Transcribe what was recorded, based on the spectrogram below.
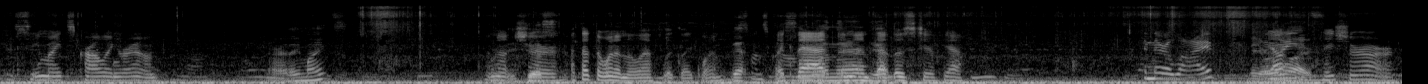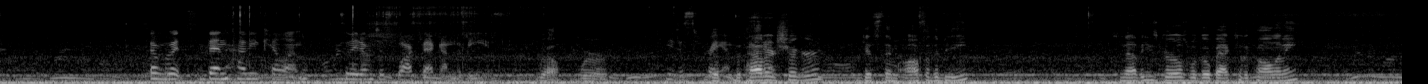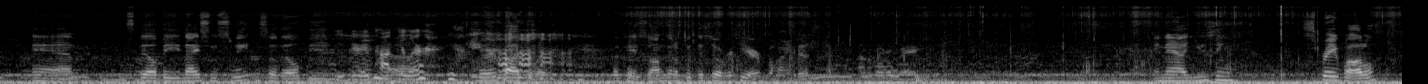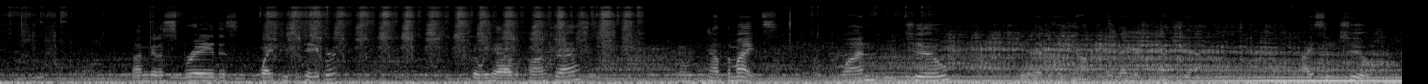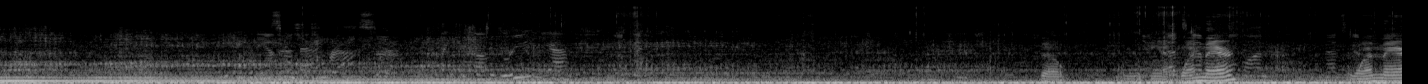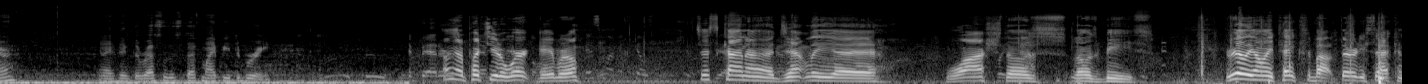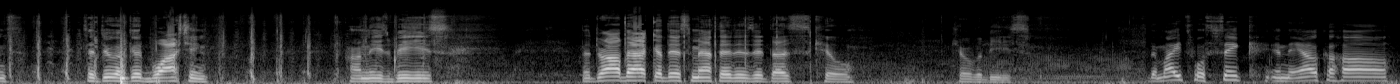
I see mites crawling around. Are they mites? I'm not sure. just- I thought the one on the left looked like one. That, Like that's the that, one and then yeah. that, those two. Yeah. And they're alive. They are yeah, alive. they sure are. So, but then how do you kill them so they don't just walk back on the bees? Well, we're You just the, them. the powdered sugar gets them off of the bee. So now these girls will go back to the colony, and they'll be nice and sweet, and so they'll be very popular. Uh, very popular. Okay, so I'm going to put this over here behind us, out of our way. And now using spray bottle, I'm going to spray this white piece of paper so we have a contrast and we can count the mites. One, two, okay, that doesn't count. That doesn't count, yeah. I see two. So I'm looking at one there, one there, and I think the rest of the stuff might be debris. I'm gonna put you to work, Gabriel. Just kind of gently uh, wash those those bees. It really only takes about 30 seconds to do a good washing on these bees. The drawback of this method is it does kill kill the bees. The mites will sink in the alcohol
